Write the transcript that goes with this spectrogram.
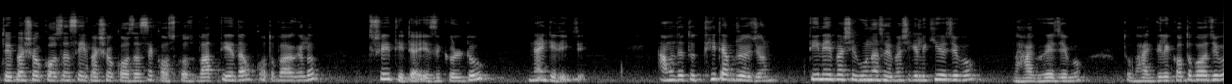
তো এই পাশেও কস আছে, এই পাশেও কস আছে। কস কস বাদ দিয়ে দাও, কত পাওয়া গেল? Three theta is equal to ninety degree আমাদের তো থিটা প্রয়োজন। তিন এই পাশে গুণ আছে, ওই পাশে গেলে কী হয়ে যাব? ভাগ হয়ে যাব। তো ভাগ দিলে কত পাওয়া যাব?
